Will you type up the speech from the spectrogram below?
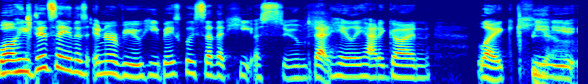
Well, he did say in this interview, he basically said that he assumed that Haile had a gun. Like he Yeah.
